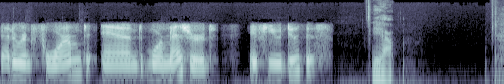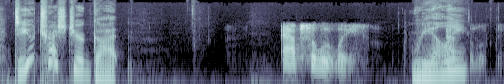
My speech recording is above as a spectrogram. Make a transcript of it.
better informed, and more measured if you do this. Yeah. Do you trust your gut? Absolutely. Really? Absolutely.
